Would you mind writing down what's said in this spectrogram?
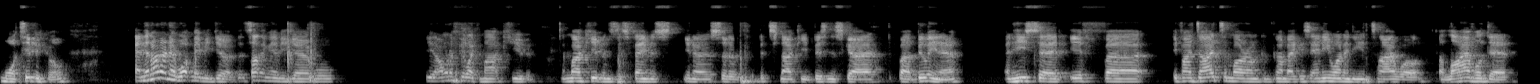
more typical. And then I don't know what made me do it, but something made me go, well, you know, I want to feel like Mark Cuban. And Mark Cuban's this famous, you know, sort of a bit snarky business guy, uh, billionaire. And he said, if uh, if I died tomorrow and could come back as anyone in the entire world, alive or dead,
